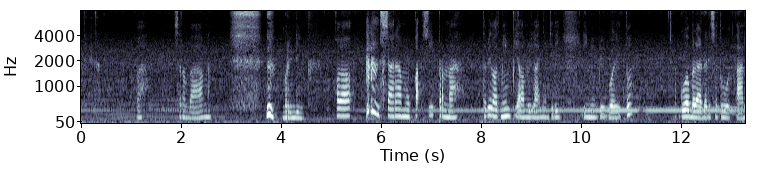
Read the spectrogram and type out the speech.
gitu-gitu. Wah serem banget. Uh, merinding. Kalau secara muka sih pernah tapi lewat mimpi alhamdulillahnya. Jadi di mimpi gue itu gue berada di suatu hutan.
